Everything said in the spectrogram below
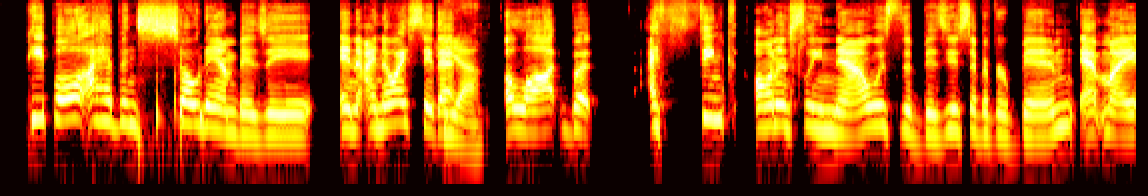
people, I have been so damn busy, and I know I say that yeah, a lot, but I think honestly now is the busiest I've ever been. At my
